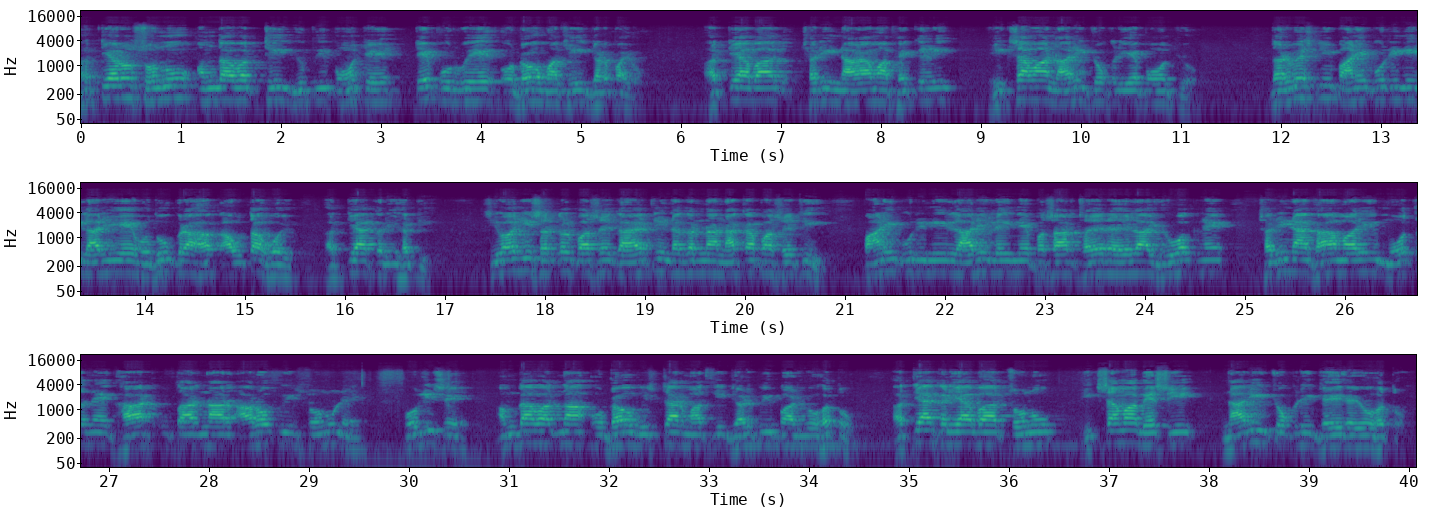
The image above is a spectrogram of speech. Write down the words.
હત્યારો સોનું અમદાવાદથી યુપી પહોંચે તે પૂર્વે ઓઢવમાંથી ઝડપાયો. હત્યા બાદ છરી નાળામાં ફેંકેલી રિક્ષામાં નારી ચોકડીએ પહોંચ્યો. દરવેશની પાણીપુરીની લારીએ વધુ ગ્રાહક આવતા હોય હત્યા કરી હતી. શિવાજી સર્કલ પાસે ગાયત્રી નગરના નાકા પાસેથી પાણીપુરીની લારી લઈને પસાર થઈ રહેલા યુવકને છરીના ઘા મારી મોતને ઘાટ ઉતારનાર આરોપી સોનુને પોલીસે અમદાવાદના ઓઢાવ વિસ્તારમાંથી ઝડપી પાડ્યો હતો. હત્યા કર્યા બાદ સોનુ રિક્ષામાં બેસી નારી ચોકડી જઈ રહ્યો હતો.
